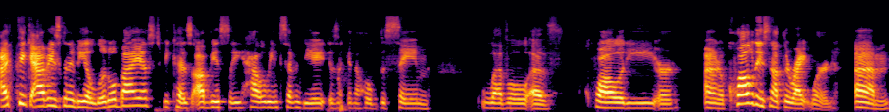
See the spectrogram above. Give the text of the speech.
I think Abby's going to be a little biased because obviously Halloween 78 isn't going to hold the same level of quality or I don't know, quality is not the right word. Um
